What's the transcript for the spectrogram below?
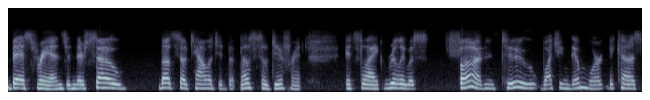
best friends, and they're so both so talented, but both so different. It's like really was fun too watching them work because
